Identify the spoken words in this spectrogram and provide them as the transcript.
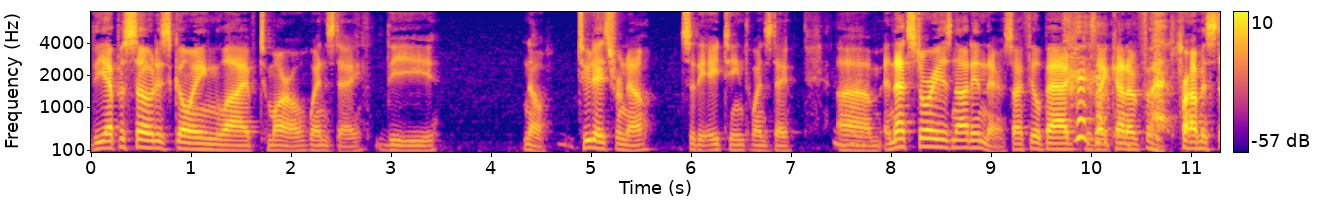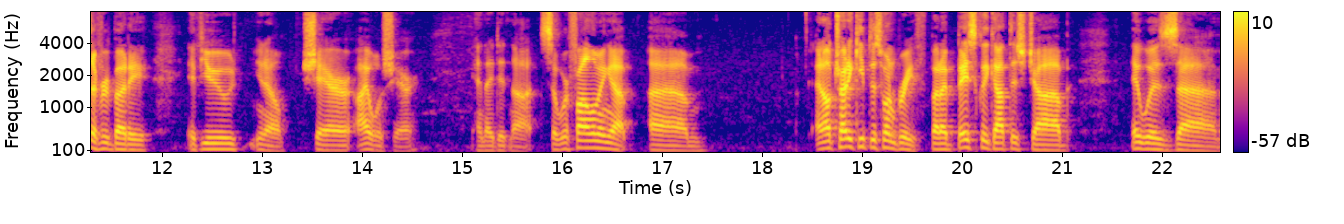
the episode is going live tomorrow, Wednesday. The no, two days from now, so the 18th, Wednesday. Mhm. Um, and that story is not in there, so I feel bad because I kind of promised everybody if you you know share, I will share, and I did not. So we're following up. Um, and I'll try to keep this one brief. But I basically got this job. It was uh,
